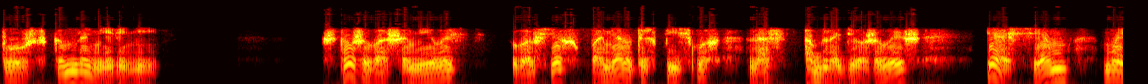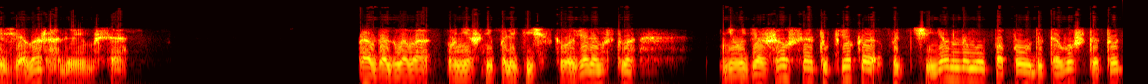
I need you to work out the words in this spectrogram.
турском намерении. Что же, ваша милость, во всех помянутых письмах нас обнадеживаешь, и о всем мы дело радуемся». Правда, глава внешнеполитического ведомства не удержался от упрека подчиненному по поводу того, что тот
